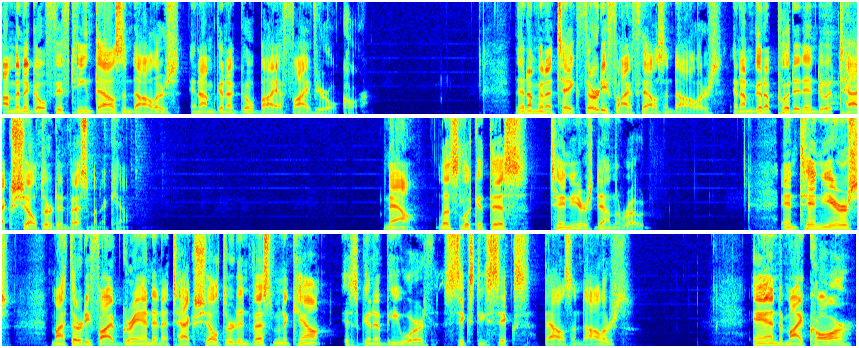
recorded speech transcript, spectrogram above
I'm going to go $15,000 and I'm going to go buy a 5-year-old car. Then I'm going to take $35,000 and I'm going to put it into a tax sheltered investment account. Now, let's look at this 10 years down the road. In 10 years, my 35 grand in a tax sheltered investment account is going to be worth $66,000. And my car,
